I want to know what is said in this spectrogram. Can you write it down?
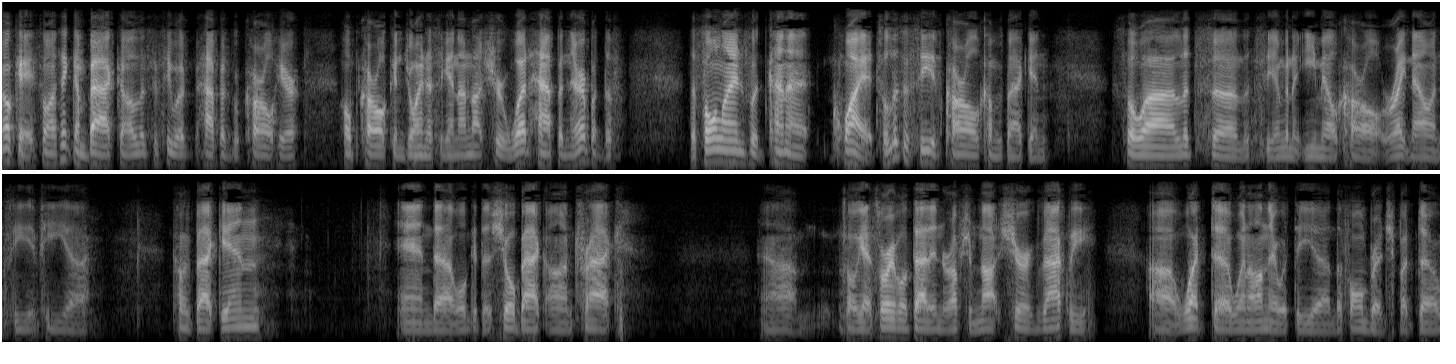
Okay, so I think I'm back. Uh, let's just see what happened with Karl here. Hope Karl can join us again. I'm not sure what happened there, but the the phone lines went kind of quiet. So let's just see if Karl comes back in. So uh, let's uh, let's see. I'm going to email Karl right now and see if he uh, comes back in, and uh, we'll get the show back on track. Um, so yeah, sorry about that interruption. Not sure exactly uh, what uh, went on there with the uh, the phone bridge. But uh,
